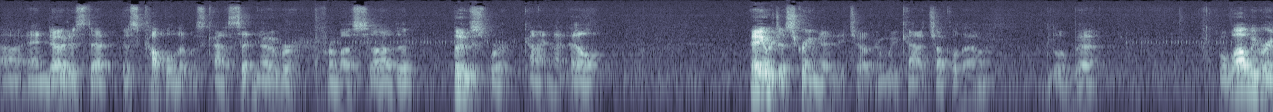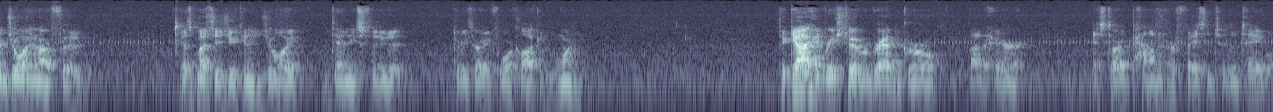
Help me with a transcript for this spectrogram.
uh, and noticed that this couple that was kind of sitting over from us, uh, the booths were kind of in an L they were just screaming at each other, and we kind of chuckled at them a little bit. Well, while we were enjoying our food, as much as you can enjoy Denny's food at 3.30, 4 o'clock in the morning. The guy had reached over, grabbed the girl by the hair, and started pounding her face into the table.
